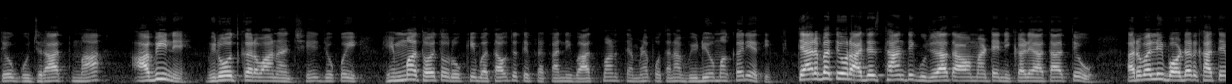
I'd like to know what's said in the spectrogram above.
તેઓ ગુજરાતમાં આવીને વિરોધ કરવાના છે. જો કોઈ હિંમત હોય તો રોકી બતાવજો. તે પ્રકારની વાત પણ તેમણે પોતાના વિડીયોમાં કરી હતી. ત્યારબાદ તેઓ રાજસ્થાનથી ગુજરાત આવવા માટે નીકળ્યા હતા. તેઓ અરવલ્લી બોર્ડર ખાતે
